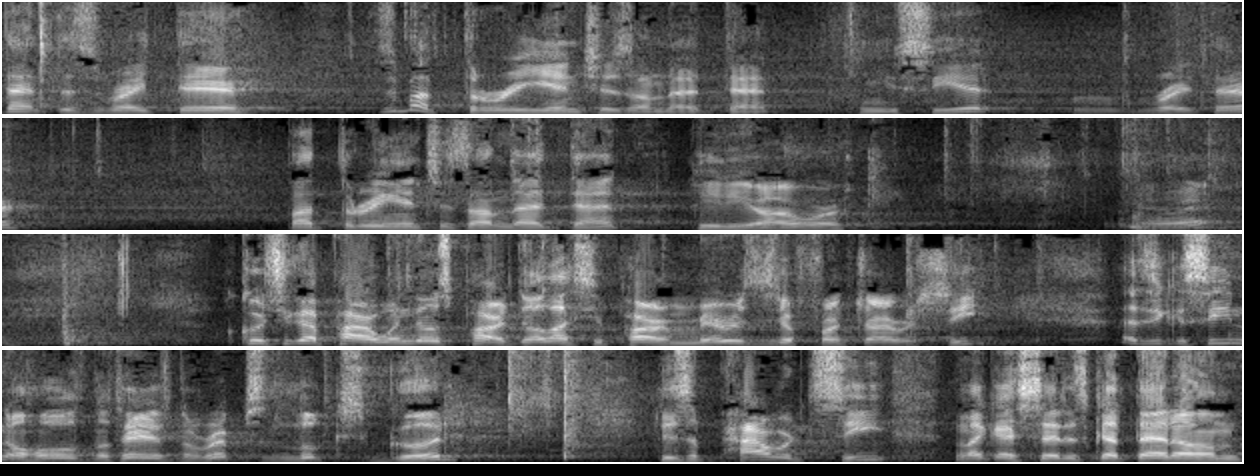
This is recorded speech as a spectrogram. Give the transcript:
dent is right there. It's about three inches on that dent. Can you see it right there? About three inches on that dent. PDR work. All right. Of course, you got power windows, power door locks, your power mirrors, is your front driver's seat. As you can see, no holes, no tears, no rips. Looks good. It is a powered seat. And like I said, it's got that, um,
